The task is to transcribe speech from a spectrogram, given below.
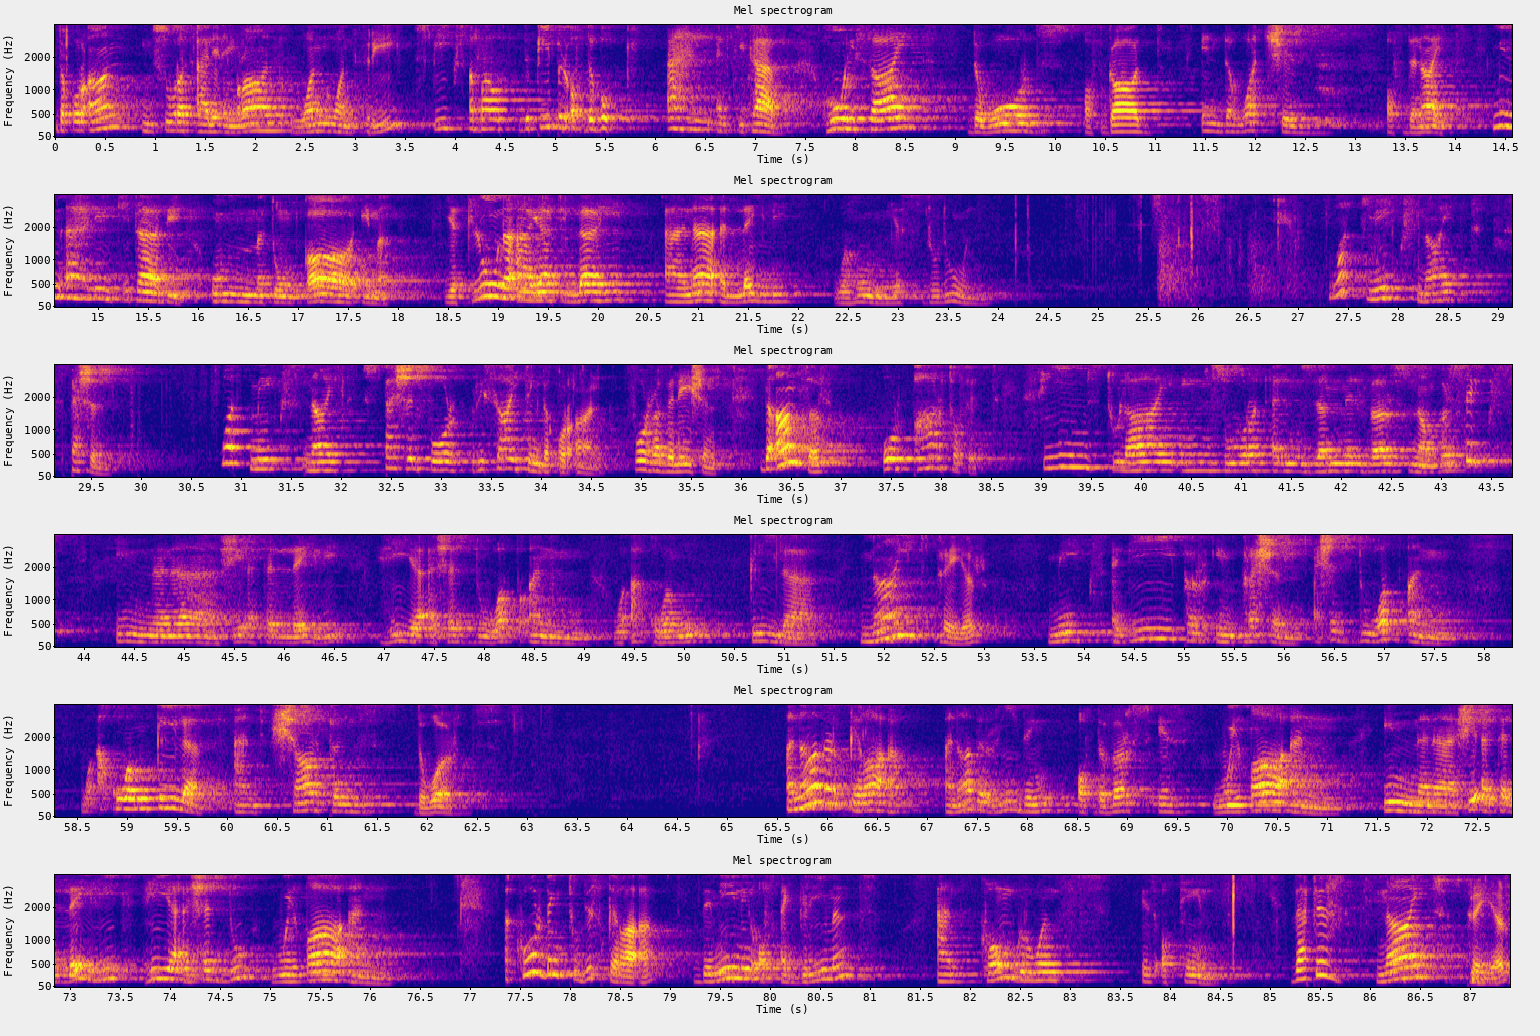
The Quran in Surah Ali Imran 113 speaks about the people of the book, Ahl al-Kitab, who recite the words of God in the watches of the night من أهل الكتاب أمة قائمة يتلون آيات الله آناء الليل وهم يسجدون What makes night special? What makes night special for reciting the Quran, for revelation? The answer, or part of it, seems to lie in Surah Al-Muzammil verse number 6. إن ناشئة الليل هي أشد وطئا وأقوم قيلا Night prayer makes a deeper impression أشد وطئا وأقوم قيلا and sharpens the words. Another qira'ah, another reading of the verse is وطاء إن ناشئة الليل هي أشد وطاء According to this qira'ah, the meaning of agreement and congruence is obtained. That is, night prayer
